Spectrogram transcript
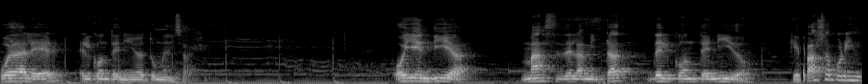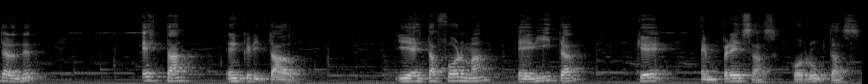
pueda leer el contenido de tu mensaje. Hoy en día, más de la mitad del contenido que pasa por internet está encriptado y de esta forma evita que empresas corruptas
